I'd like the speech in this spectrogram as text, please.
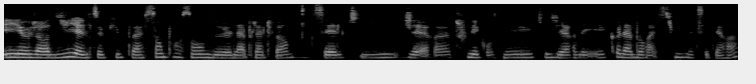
et aujourd'hui, elle s'occupe à 100% de la plateforme. C'est elle qui gère, heu, tous les contenus, qui gère les collaborations et cetera.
